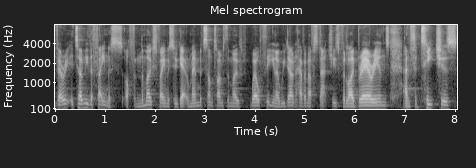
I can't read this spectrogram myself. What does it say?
very it's only the famous often the most famous who get remembered sometimes the most wealthy. You know we don't have enough statues for librarians and for teachers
